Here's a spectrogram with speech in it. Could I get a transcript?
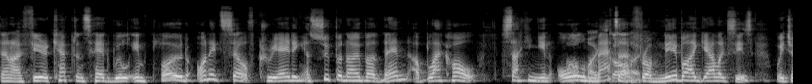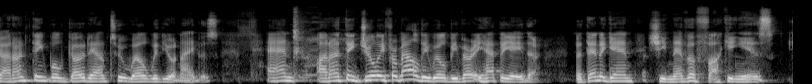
then I fear Captain's head will implode on itself, creating a supernova, then a black hole, sucking in all Oh matter God. from nearby galaxies, which I don't think will go down too well with your neighbors. And I don't think Julie from Aldi will be very happy either. But then again, she never fucking is.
